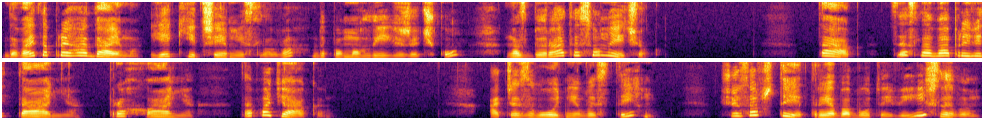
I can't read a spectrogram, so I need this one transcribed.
Давайте пригадаємо, які чемні слова допомогли їжачку назбирати соничок. Так, це слова привітання, прохання та подяки. А чи згодні ви з тим, що завжди треба бути вічливим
